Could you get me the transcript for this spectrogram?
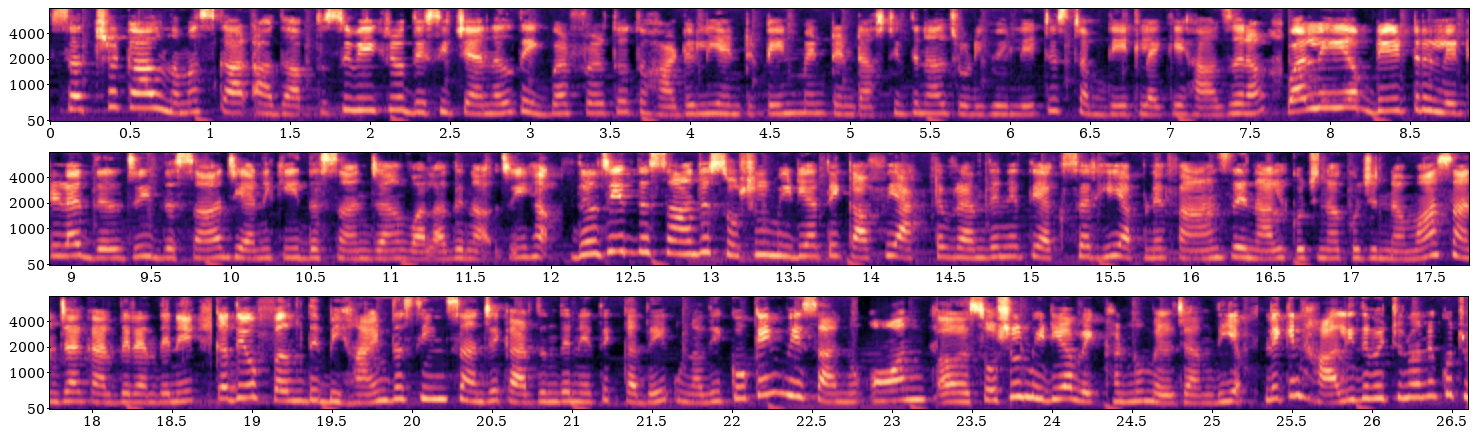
ਸਤਿ ਸ਼੍ਰੀ ਅਕਾਲ, ਨਮਸਕਾਰ, ਆਦਾਬ। ਤੁਸੀਂ ਵੇਖ ਰਹੇ ਹੋ ਦੇਸੀ ਚੈਨਲ ਤੇ ਇੱਕ ਵਾਰ ਫਿਰ ਤੋਂ ਤੁਹਾਡੇ ਲਈ ਐਂਟਰਟੇਨਮੈਂਟ ਇੰਡਸਟਰੀ ਦੇ ਨਾਲ ਜੁੜੀ ਹੋਈ ਲੇਟੈਸਟ ਅਪਡੇਟ ਲੈ ਕੇ ਹਾਜ਼ਰ ਹਾਂ। ਵੱਲ ਇਹ ਅਪਡੇਟ ਰਿਲੇਟਡ ਹੈ ਦਿਲਜੀਤ ਦਸਾਂਝ, ਯਾਨੀ ਕਿ ਦਸਾਂਝਾਂ ਵਾਲਾ ਦੇ ਨਾਲ। ਜੀ ਹਾਂ, ਦਿਲਜੀਤ ਦਸਾਂਝ ਸੋਸ਼ਲ ਮੀਡੀਆ ਤੇ ਕਾਫੀ ਐਕਟਿਵ ਰਹਿੰਦੇ ਨੇ ਤੇ ਅਕਸਰ ਹੀ ਆਪਣੇ ਫੈਨਸ ਦੇ ਨਾਲ ਕੁਝ ਨਾ ਕੁਝ ਨਵਾਂ ਸਾਂਝਾ ਕਰਦੇ ਰਹਿੰਦੇ ਨੇ। ਕਦੇ ਉਹ ਫਿਲਮ ਦੇ ਬਿਹਾਈਂਡ ਦ ਸੀਨ ਸਾਂਝੇ ਕਰ ਦਿੰਦੇ ਨੇ ਤੇ ਕਦੇ ਉਹਨਾਂ ਦੀ ਕੁਕਿੰਗ ਵੀ ਸਾਨੂੰ ਔਨ ਸੋਸ਼ਲ ਮੀਡੀਆ ਵੇਖਣ ਨੂੰ ਮਿਲ ਜਾਂਦੀ ਹੈ। ਲੇਕਿਨ ਹਾਲ ਹੀ ਦੇ ਵਿੱਚ ਉਹਨਾਂ ਨੇ ਕੁਝ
